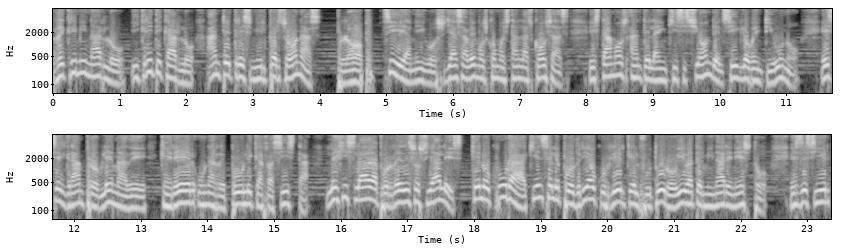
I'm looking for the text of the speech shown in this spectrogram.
recriminarlo y criticarlo ante 3 mil personas? Plop. Sí, amigos, ya sabemos cómo están las cosas. Estamos ante la Inquisición del siglo XXI. Es el gran problema de querer una república fascista, legislada por redes sociales. ¡Qué locura! ¿A quién se le podría ocurrir que el futuro iba a terminar en esto? Es decir,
